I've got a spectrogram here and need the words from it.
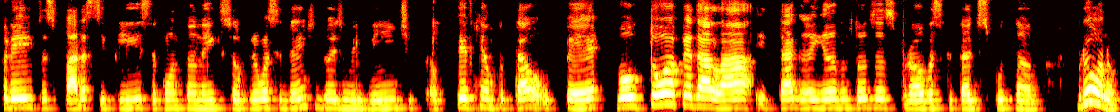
Freitas, paraciclista, contando aí que sofreu um acidente em 2020, teve que amputar o pé, voltou a pedalar e está ganhando todas as provas que está disputando. Bruno,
